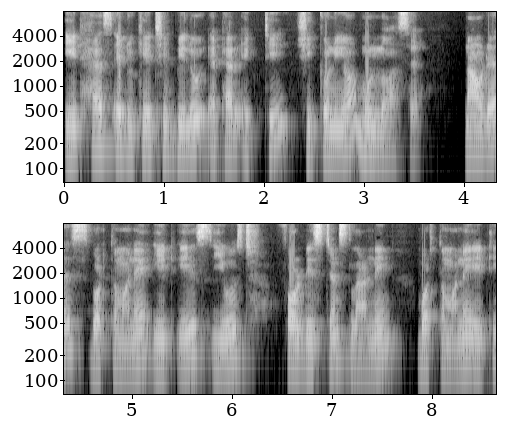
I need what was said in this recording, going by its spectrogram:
ইট হ্যাজ এডুকেটিভ বিলু এটার একটি শিক্ষণীয় মূল্য আছে। নাওডেজ বর্তমানে it is used for distance learning বর্তমানে এটি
